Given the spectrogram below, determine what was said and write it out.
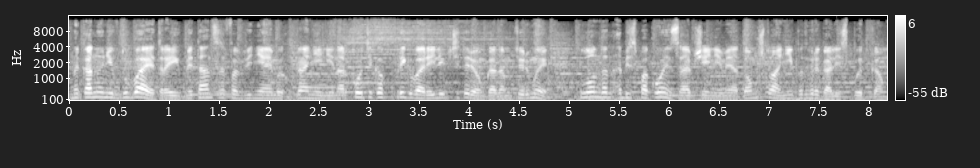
Накануне в Дубае троих британцев, обвиняемых в хранении наркотиков, приговорили к четырем годам тюрьмы. Лондон обеспокоен сообщениями о том, что они подвергались пыткам.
